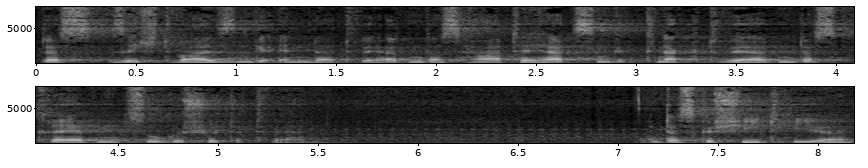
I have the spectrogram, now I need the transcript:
dass Sichtweisen geändert werden, dass harte Herzen geknackt werden, dass Gräben zugeschüttet werden. Und das geschieht hier.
